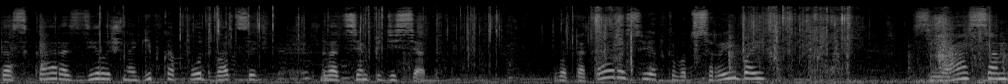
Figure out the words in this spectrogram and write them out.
доска разделочная, гибкая по 20, 27,50. Вот такая расцветка, вот с рыбой, с мясом,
